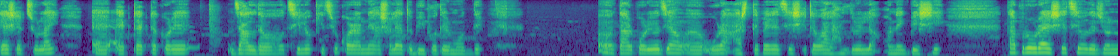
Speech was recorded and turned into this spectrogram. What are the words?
গ্যাসের চুলায় একটা একটা করে জাল দেওয়া হচ্ছিল। কিছু করার নেই আসলে এত বিপদের মধ্যে। তারপরেও যে ওরা আসতে পেরেছে সেটাও আলহামদুলিল্লাহ অনেক বেশি। তারপর ওরা এসেছে ওদের জন্য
